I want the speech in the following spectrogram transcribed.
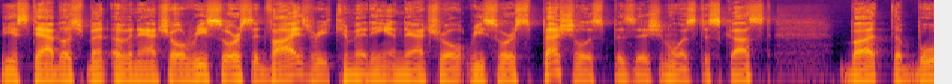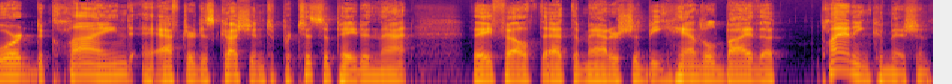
The establishment of a Natural Resource Advisory Committee and Natural Resource Specialist position was discussed, but the board declined after discussion to participate in that. They felt that the matter should be handled by the Planning Commission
